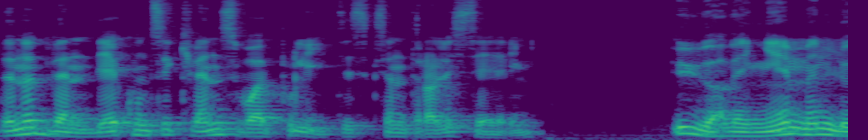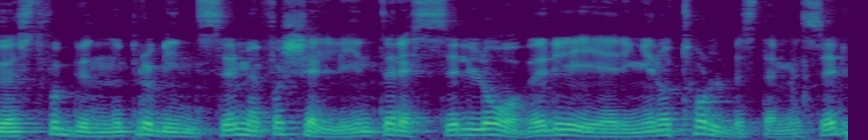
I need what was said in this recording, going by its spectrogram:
Den nødvendige konsekvens var politisk sentralisering. Uavhengige, men løst forbundne provinser med forskjellige interesser, lover, regjeringer og tollbestemmelser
